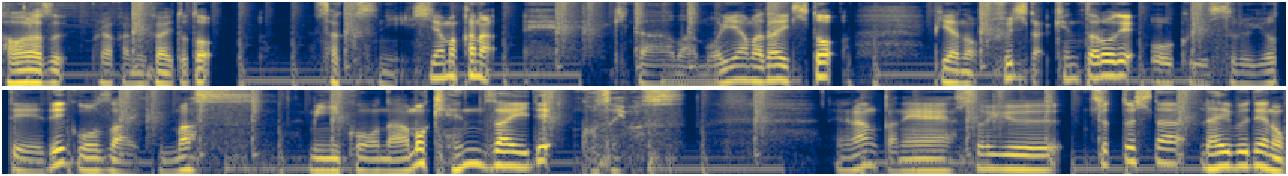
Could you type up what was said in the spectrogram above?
変わらず村上海人とサックスに石山かな、え、ギターは森山大地とピアノ藤田健太郎でお送りする予定でございますミニコーナーも健在でございますなんかねそういうちょっとしたライブでの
